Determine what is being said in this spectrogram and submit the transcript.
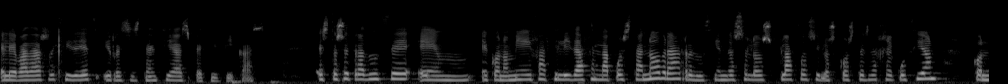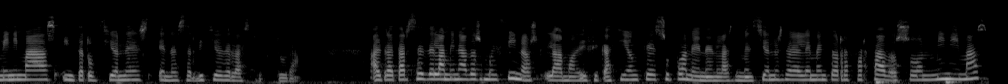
elevadas rigidez y resistencia específicas. Esto se traduce en economía y facilidad en la puesta en obra, reduciéndose los plazos y los costes de ejecución con mínimas interrupciones en el servicio de la estructura. Al tratarse de laminados muy finos, la modificación que suponen en las dimensiones del elemento reforzado son mínimas,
